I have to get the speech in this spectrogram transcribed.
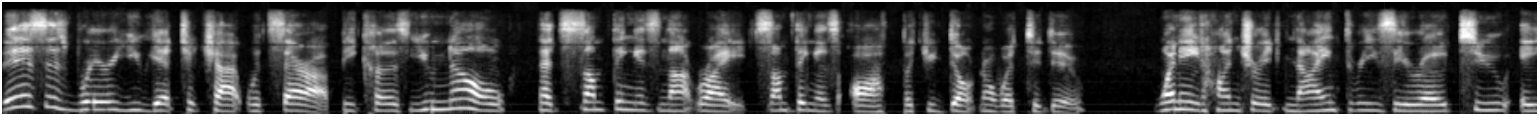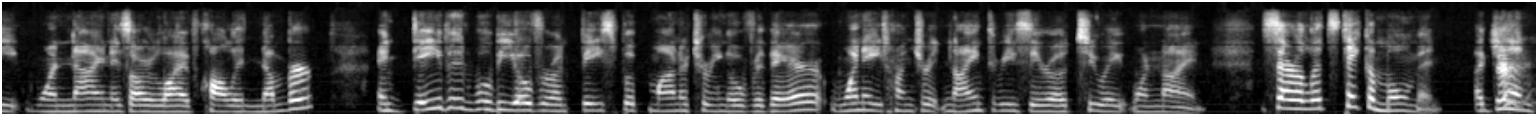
This is where you get to chat with Sarah because you know that something is not right, something is off, but you don't know what to do. 1 800 930 2819 is our live call in number. And David will be over on Facebook monitoring over there, 1 800 930 2819. Sarah, let's take a moment. Again, sure.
